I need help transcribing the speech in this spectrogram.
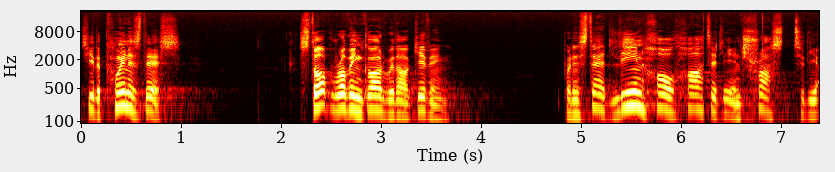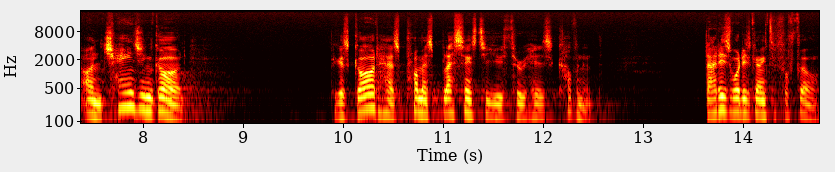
See, the point is this stop robbing God with our giving, but instead lean wholeheartedly in trust to the unchanging God, because God has promised blessings to you through his covenant. That is what he's going to fulfill.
